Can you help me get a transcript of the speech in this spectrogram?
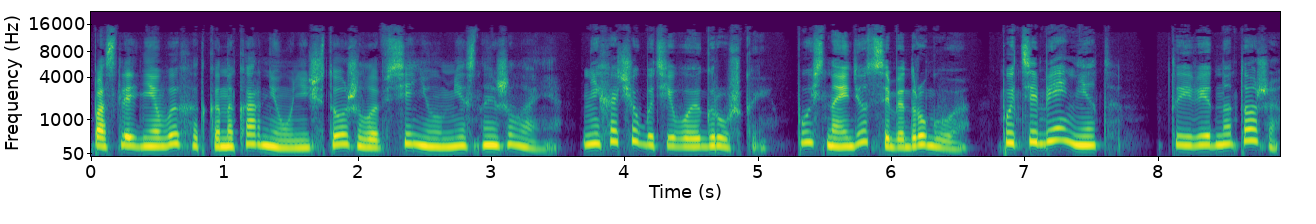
Последняя выходка на корню уничтожила все неуместные желания. Не хочу быть его игрушкой. Пусть найдет себе другую. По тебе нет. Ты, видно, тоже.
